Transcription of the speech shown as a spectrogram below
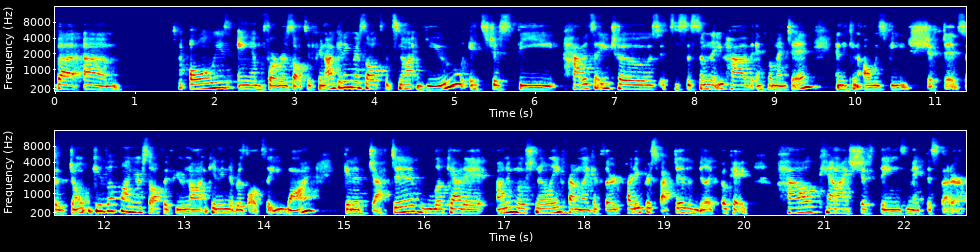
but um, always aim for results. If you're not getting results, it's not you, it's just the habits that you chose, it's the system that you have implemented, and it can always be shifted. So don't give up on yourself if you're not getting the results that you want. Get objective, look at it unemotionally from like a third party perspective and be like, okay, how can I shift things make this better?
